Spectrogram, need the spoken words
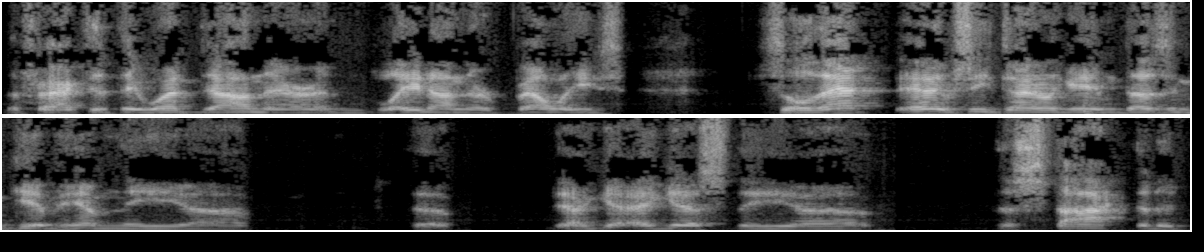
the fact that they went down there and laid on their bellies. So that NFC title game doesn't give him the, uh, the I guess the uh, the stock that it.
